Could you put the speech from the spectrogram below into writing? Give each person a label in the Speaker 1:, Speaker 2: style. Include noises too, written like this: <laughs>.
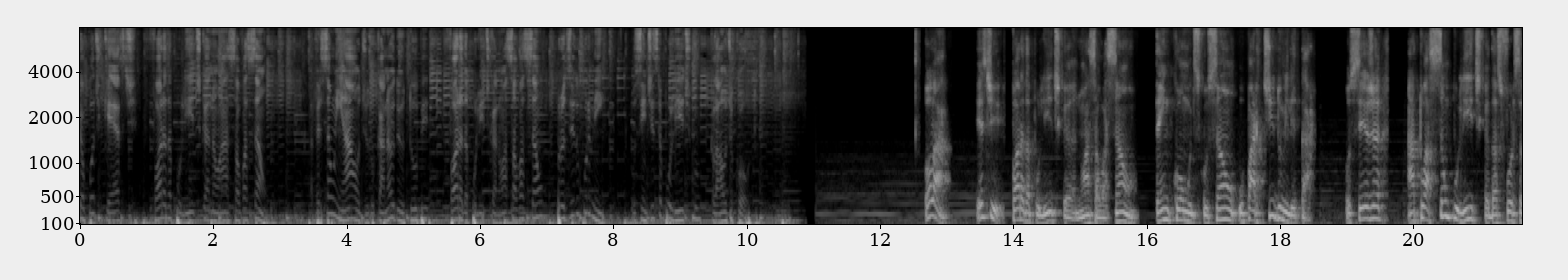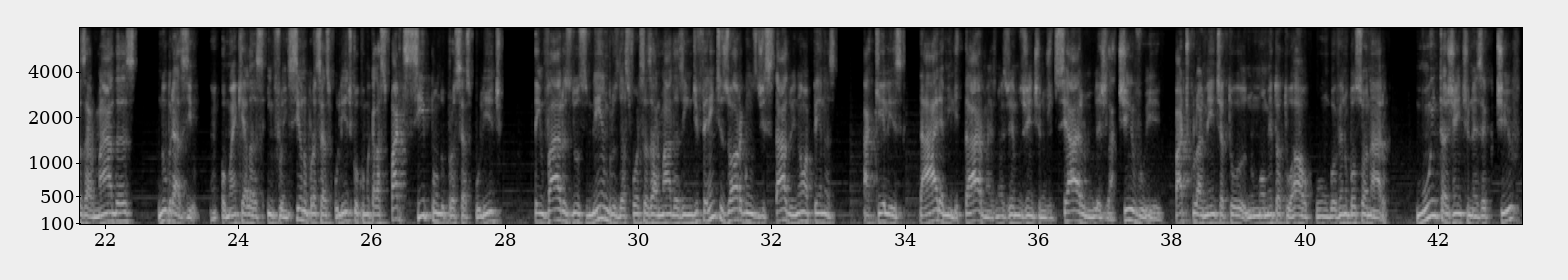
Speaker 1: Este é o podcast Fora da Política Não Há Salvação. A versão em áudio do canal do YouTube Fora da Política Não Há Salvação, produzido por mim, o cientista político Cláudio Couto.
Speaker 2: Olá, este Fora da Política Não Há Salvação tem como discussão o Partido Militar, ou seja, a atuação política das Forças Armadas no Brasil. Né? Como é que elas influenciam no processo político, como é que elas participam do processo político. Tem vários dos membros das Forças Armadas em diferentes órgãos de Estado, e não apenas aqueles da área militar, mas nós vemos gente no judiciário, no legislativo e, particularmente no momento atual, com o governo Bolsonaro, muita gente no executivo.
